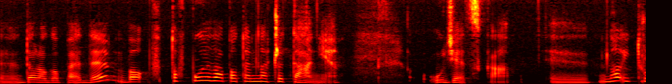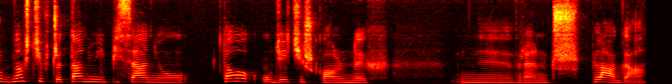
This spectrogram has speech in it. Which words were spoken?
y, do logopedy, bo to wpływa potem na czytanie u dziecka. Y, no i trudności w czytaniu i pisaniu to u dzieci szkolnych y, wręcz plaga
